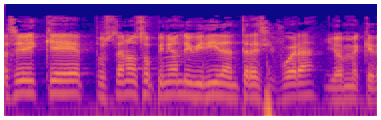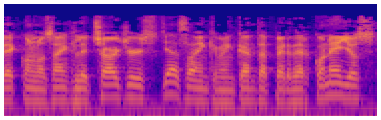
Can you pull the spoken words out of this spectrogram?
Así que, pues tenemos opinión dividida en tres y fuera. Yo me quedé con Los Ángeles Chargers. Ya saben que me encanta perder con ellos.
